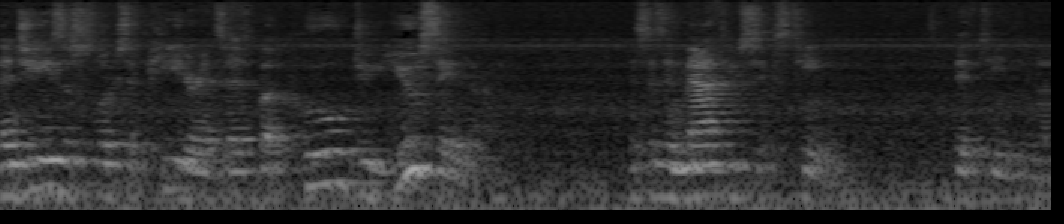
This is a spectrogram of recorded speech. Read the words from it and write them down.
Then Jesus looks at Peter and says, But who do you say that? This is in Matthew 16, 15 through 19.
